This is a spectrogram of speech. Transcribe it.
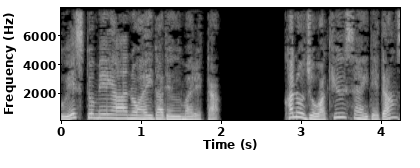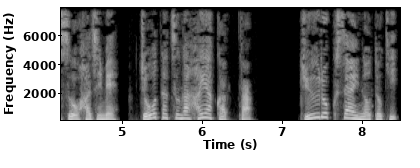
ウエストメイヤーの間で生まれた。彼女は9歳でダンスを始め、上達が早かった。16歳の時、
